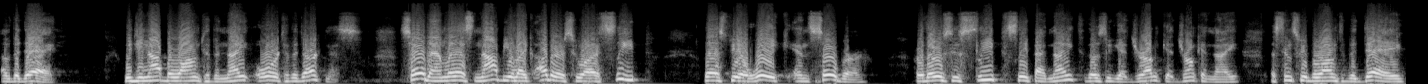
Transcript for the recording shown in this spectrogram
of the day. We do not belong to the night or to the darkness. So then, let us not be like others who are asleep. Let us be awake and sober. For those who sleep, sleep at night. Those who get drunk, get drunk at night. But since we belong to the day,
